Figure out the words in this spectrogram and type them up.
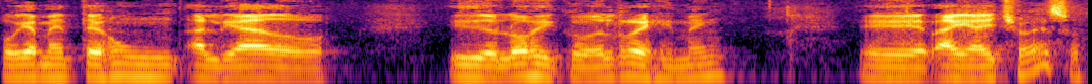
obviamente es un aliado ideológico del régimen, eh, haya hecho eso.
